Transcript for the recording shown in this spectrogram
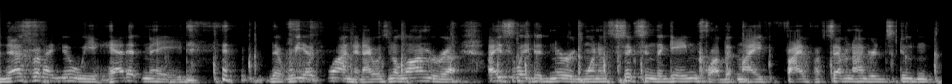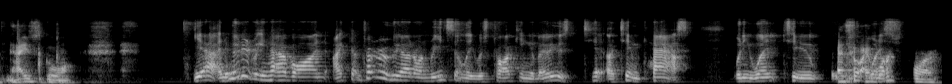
And that's when I knew we had it made, that we had won. And I was no longer a isolated nerd, one of six in the game club at my five, 700 student high school. Yeah, and who did we have on? I'm trying to remember who we had on recently was talking about, maybe it was T, uh, Tim Kask when he went to. That's who I worked his, for.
